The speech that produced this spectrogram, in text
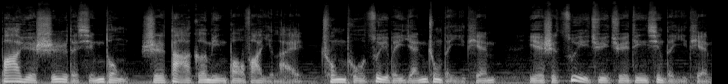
八月十日的行动是大革命爆发以来冲突最为严重的一天，也是最具决定性的一天。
